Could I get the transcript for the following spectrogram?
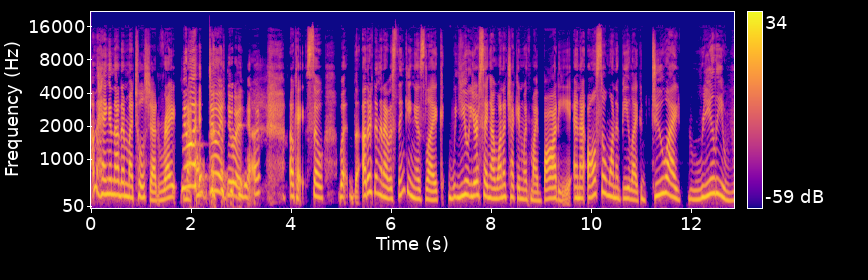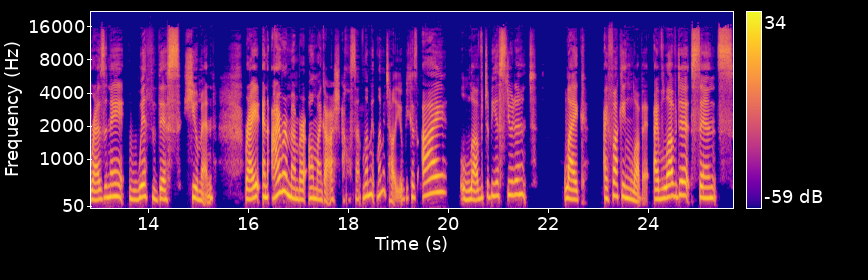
I'm hanging that in my tool shed right Do now. it, do it, do it. yeah. Okay. So, but the other thing that I was thinking is like you you're saying I want to check in with my body and I also want to be like do I really resonate with this human? Right? And I remember, oh my gosh, Allyson, let me let me tell you because I love to be a student. Like I fucking love it. I've loved it since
